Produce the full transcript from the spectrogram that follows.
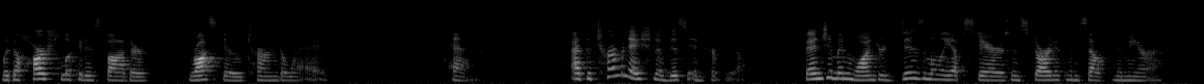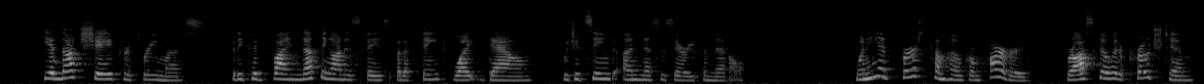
With a harsh look at his father, Roscoe turned away. 10. At the termination of this interview, Benjamin wandered dismally upstairs and started himself in the mirror. He had not shaved for three months, but he could find nothing on his face but a faint white down, which it seemed unnecessary to meddle. When he had first come home from Harvard, Roscoe had approached him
